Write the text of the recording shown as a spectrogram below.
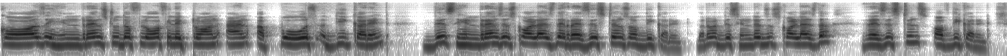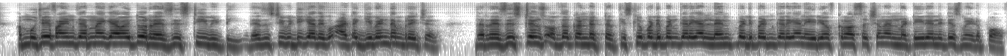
cause hindrance to the flow of electron and oppose the current this hindrance is called as the resistance of the current बराबर? This hindrance is called as the resistance of the current अब मुझे फाइंड करना है क्या भाई? तो रेजिस्टिविटी रेजिस्टिविटी क्या? देखो at a given temperature the resistance of the conductor किसके ऊपर डिपेंड करेगा? लेंथ पे डिपेंड करेगा area of cross section and material it is made up of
